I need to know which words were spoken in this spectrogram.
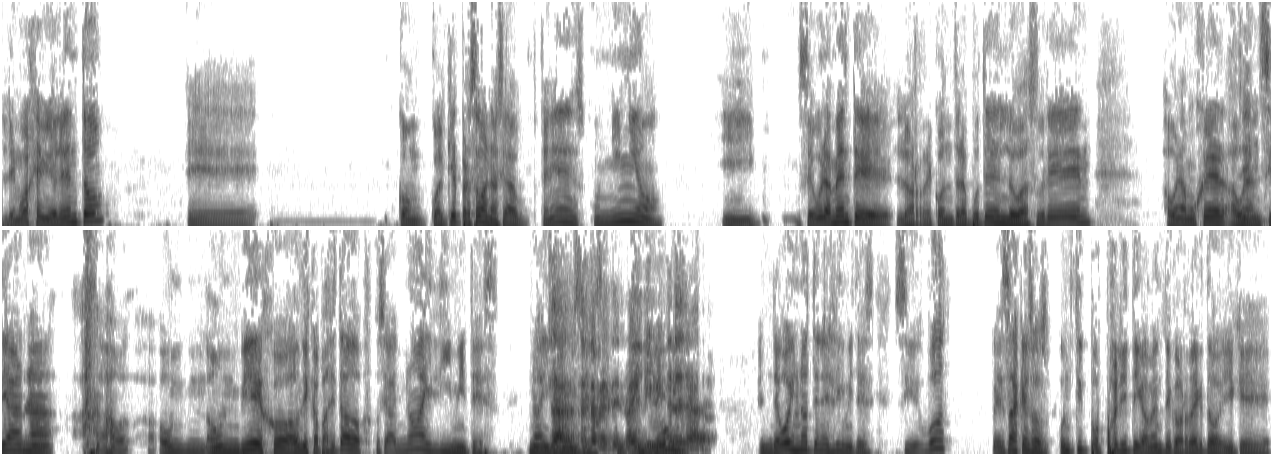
lenguaje violento eh, con cualquier persona. O sea, tenés un niño y seguramente lo recontraputen, lo basuren a una mujer, a una Sí. anciana, a, a un, a un viejo, a un discapacitado. O sea, no hay límites. No hay Claro, límites. exactamente, no hay En The límite de nada. En The Voice no tenés límites. Si vos pensás que sos un tipo políticamente correcto y que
